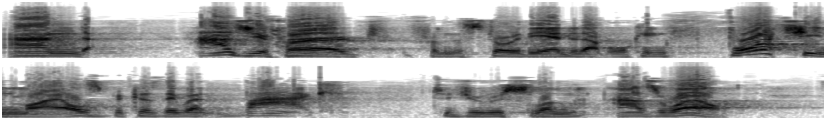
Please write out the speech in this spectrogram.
And as you've heard from the story, they ended up walking 14 miles because they went back to Jerusalem as well.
